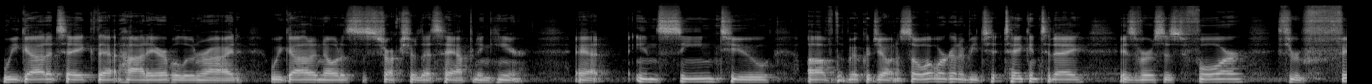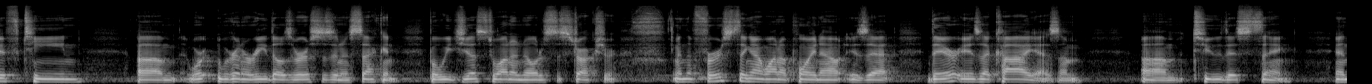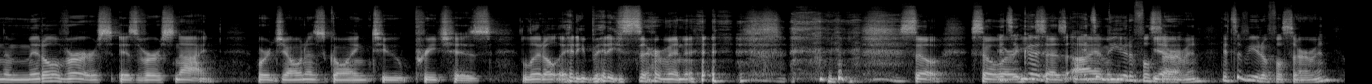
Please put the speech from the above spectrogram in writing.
We got to take that hot air balloon ride. We got to notice the structure that's happening here at in scene two of the book of Jonah. So what we're going to be t- taking today is verses four through fifteen. Um, we're we're going to read those verses in a second, but we just want to notice the structure. And the first thing I want to point out is that there is a chiasm um, to this thing. And the middle verse is verse 9, where Jonah's going to preach his little itty bitty sermon. so, so where a he good, says, "I it's a am he-" beautiful Yeah. sermon. It's a beautiful sermon.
